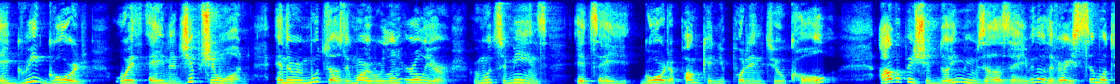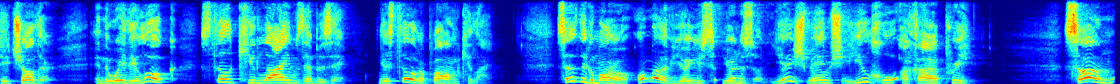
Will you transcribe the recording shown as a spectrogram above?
a Greek gourd with an Egyptian one. And the remutza, as the more we learned earlier, remutza means it's a gourd, a pumpkin you put into coal. Even though they're very similar to each other in the way they look, still kilaim zebezeh. They still have a problem kilaim. Says the Gemara, Omar of Yonason, Yesh pri. Some,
